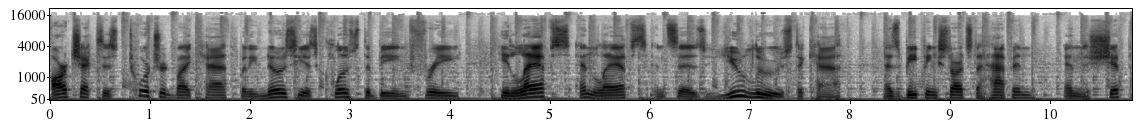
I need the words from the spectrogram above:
Archex is tortured by Kath, but he knows he is close to being free. He laughs and laughs and says, You lose to Kath, as beeping starts to happen and the ship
